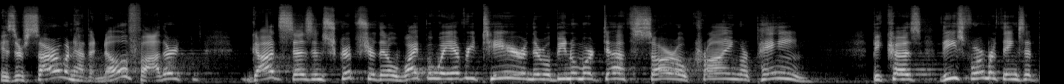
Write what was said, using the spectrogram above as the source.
Is there sorrow in heaven? No, Father. God says in Scripture that He'll wipe away every tear and there will be no more death, sorrow, crying, or pain because these former things have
